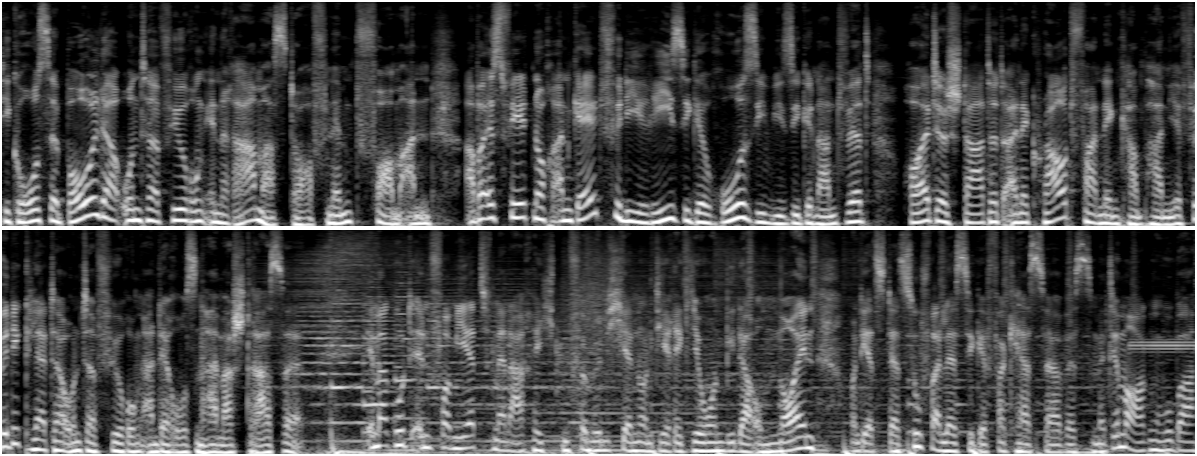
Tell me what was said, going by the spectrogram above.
Die große Boulder-Unterführung in Ramersdorf nimmt Form an. Aber es fehlt noch an Geld für die riesige Rosi, wie sie genannt wird. Heute startet eine Crowdfunding-Kampagne für die Kletterunterführung an der Rosenheimer Straße. Immer gut informiert, mehr Nachrichten für München und die Region wieder um neun. Und jetzt der zuverlässige Verkehrsservice mit dem Morgenhuber.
